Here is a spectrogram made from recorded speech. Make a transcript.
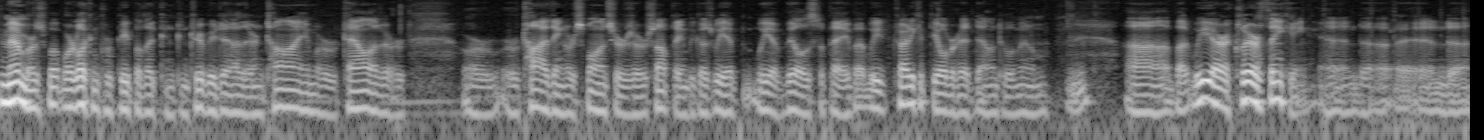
members, but we're looking for people that can contribute either in time or talent or. Or, or tithing or sponsors or something because we have we have bills to pay, but we try to keep the overhead down to a minimum. Uh, but we are clear thinking and uh, and uh,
